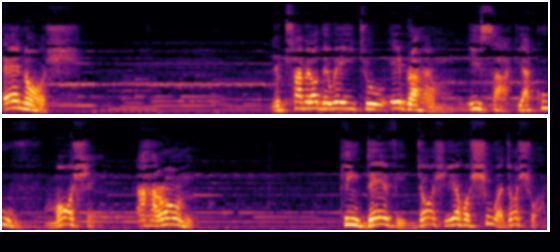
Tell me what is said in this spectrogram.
Enosh. You travel all the way to Abraham, Isaac, Yaakov, Moshe, Aharon, King David, Josh, Yehoshua, Joshua,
